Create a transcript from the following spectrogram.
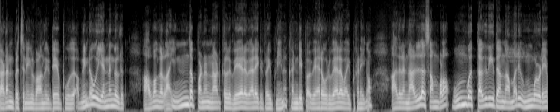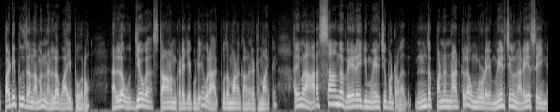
கடன் பிரச்சனைகள் வளர்ந்துக்கிட்டே போகுது அப்படின்ற ஒரு எண்ணங்கள் இருக்குது அவங்கெல்லாம் இந்த பன்னெண்டு நாட்கள் வேறு வேலைக்கு ட்ரை பண்ணிங்கன்னா கண்டிப்பாக வேறு ஒரு வேலை வாய்ப்பு கிடைக்கும். அதில் நல்ல சம்பளம் உங்கள் தகுதிக்கு தகுந்த மாதிரி உங்களுடைய படிப்புக்கு தகுந்த மாதிரி நல்ல வாய்ப்பு வரும். நல்ல உத்தியோக ஸ்தானம் கிடைக்கக்கூடிய ஒரு அற்புதமான காலகட்டமாக இருக்குது அதே மாதிரி அரசாங்க வேலைக்கு முயற்சி பண்ணுறவங்க இந்த பன்னெண்டு நாட்களில் உங்களுடைய முயற்சிகள் நிறைய செய்யுங்க.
